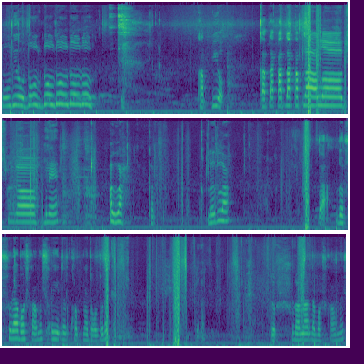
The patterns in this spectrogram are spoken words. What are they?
Doluyor, dol, dol, dol, dol, dol. Kaplıyor. Kapla, kapla, kapla. Allah, bismillah. Bu ne? Allah. Kap. Kapladı lan. Da, dur şuraya boş kalmış. Şurayı da komple doldurup. Dur şuralar da boş kalmış.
